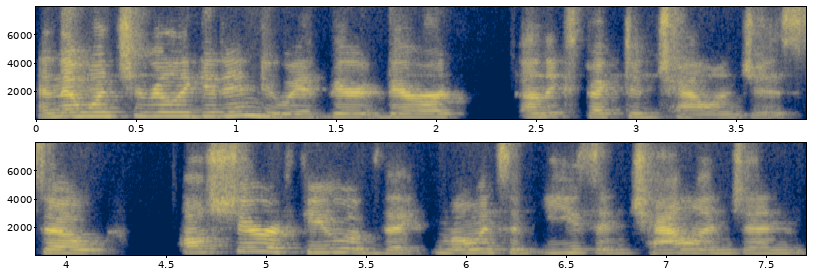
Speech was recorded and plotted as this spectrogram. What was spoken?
And then once you really get into it, there, there are unexpected challenges. So I'll share a few of the moments of ease and challenge and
